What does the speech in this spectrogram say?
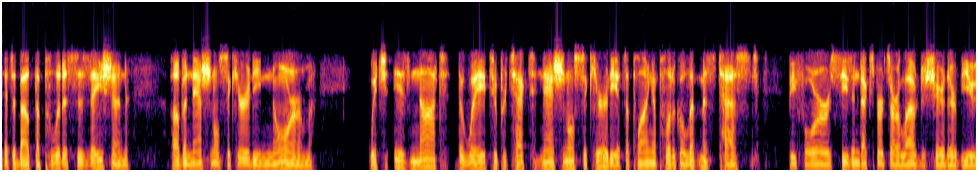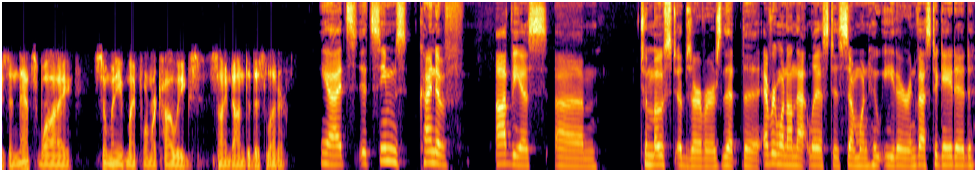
it's about the politicization of a national security norm, which is not the way to protect national security. It's applying a political litmus test before seasoned experts are allowed to share their views. And that's why so many of my former colleagues signed on to this letter. Yeah, it's it seems kind of obvious um, to most observers that the everyone on that list is someone who either investigated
